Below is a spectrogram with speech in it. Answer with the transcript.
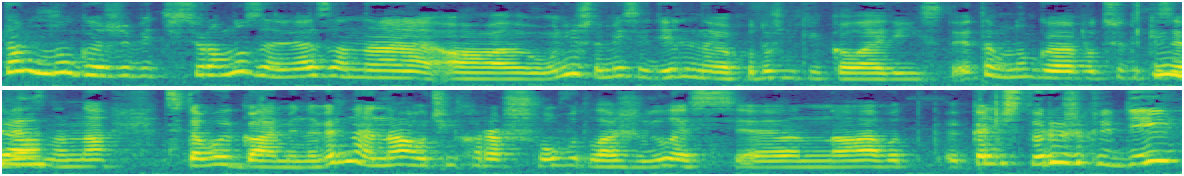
там много же ведь все равно завязано, а, у них там есть отдельные художники-колористы. Это много вот все-таки завязано на цветовой гамме. Наверное, она очень хорошо вот ложилась э, на вот количество рыжих людей,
